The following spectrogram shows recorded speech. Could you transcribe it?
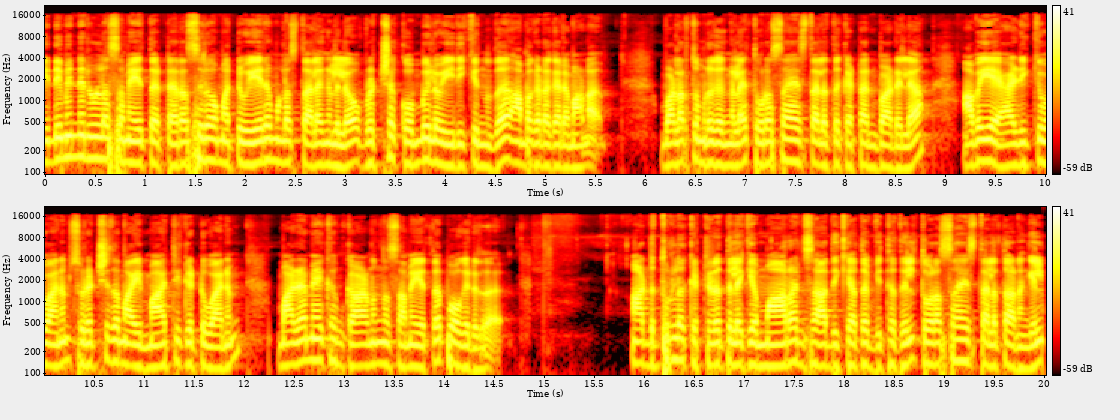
ഇടിമിന്നലുള്ള സമയത്ത് ടെറസിലോ മറ്റു ഉയരമുള്ള സ്ഥലങ്ങളിലോ വൃക്ഷക്കൊമ്പിലോ ഇരിക്കുന്നത് അപകടകരമാണ്. വളർത്തുമൃഗങ്ങളെ തുറസായ സ്ഥലത്ത് കെട്ടാൻ പാടില്ല. അവയെ അഴിക്കുവാനും സുരക്ഷിതമായി മാറ്റിക്കെട്ടുവാനും മഴമേഘം കാണുന്ന സമയത്ത് പോകരുത്. അടുത്തുള്ള കെട്ടിടത്തിലേക്ക് മാറാൻ സാധിക്കാത്ത വിധത്തിൽ തുറസായ സ്ഥലത്താണെങ്കിൽ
